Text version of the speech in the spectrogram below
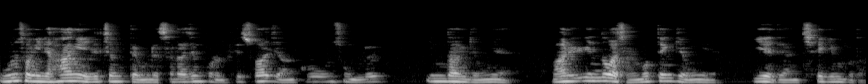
운송인이 항해 일정 때문에 선화증권을 회수하지 않고 운송물을 인도한 경우에 만일 인도가 잘못된 경우에 이에 대한 책임 부담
